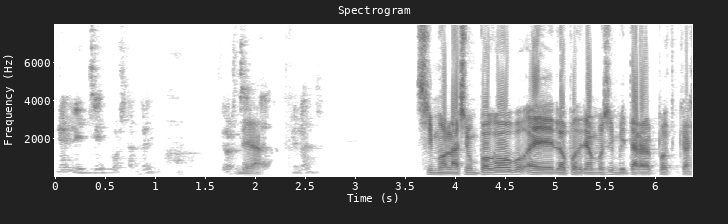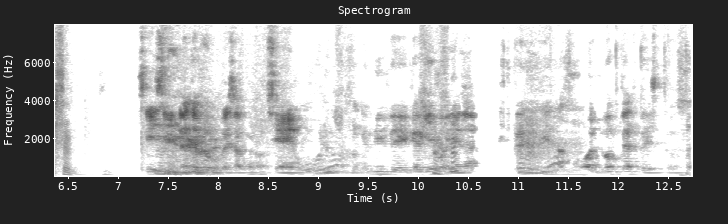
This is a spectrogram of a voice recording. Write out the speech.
¿Tienen leche por sangre? Ya. Si molase un poco, eh, lo podríamos invitar al podcast. Sí, sí, no te preocupes, pero seguro dice que aquí voy a dar o al podcast de estos.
